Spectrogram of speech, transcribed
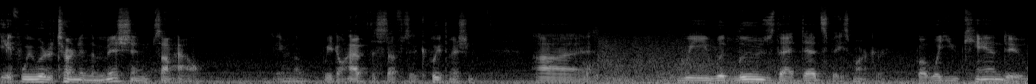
if we were to turn in the mission somehow, even though we don't have the stuff to complete the mission, uh, we would lose that dead space marker. But what you can do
